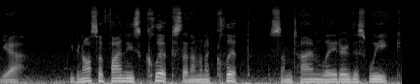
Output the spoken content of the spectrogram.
yeah, you can also find these clips that I'm going to clip sometime later this week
